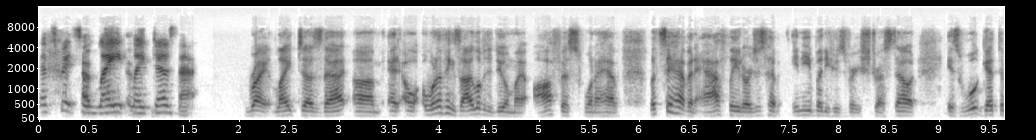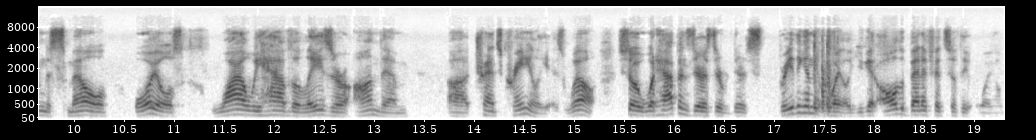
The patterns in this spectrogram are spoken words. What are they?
That's great. So uh, light light does that. Right, light does that. Um, and oh, one of the things I love to do in my office when I have, let's say, I have an athlete or just have anybody who's very stressed out, is we'll get them to smell oils while we have the laser on them uh, transcranially as well. So what happens there is they're, they're breathing in the oil. You get all the benefits of the oil.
